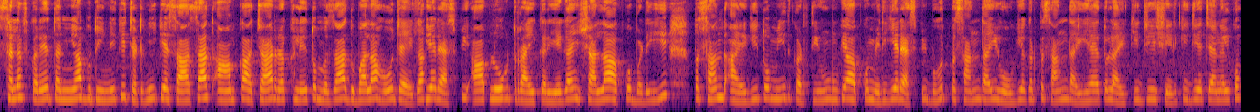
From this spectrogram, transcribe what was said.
सलफ करें। धनिया पुदीने की चटनी के साथ साथ आम का अचार रख ले तो मज़ा दुबाला हो जाएगा। ये रेसिपी आप लोग ट्राई करिएगा। इंशाल्लाह आपको बड़ी ही पसंद आएगी तो उम्मीद करती हूँ कि आपको मेरी ये रेसिपी बहुत पसंद आई होगी। अगर पसंद आई है तो लाइक कीजिए शेयर कीजिए चैनल को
